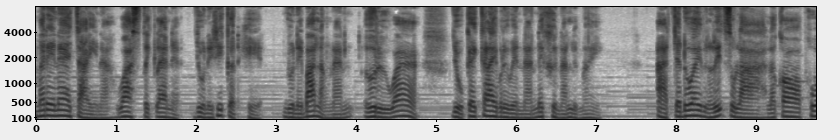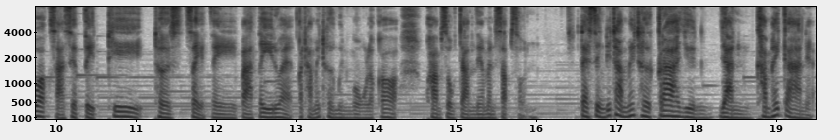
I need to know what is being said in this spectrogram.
ไม่ได้แน่ใจนะว่าสตริกแลนด์เนี่ยอยู่ในที่เกิดเหตุอยู่ในบ้านหลังนั้น หรือว่าอยู่ใกล้ๆบริเวณนั้นในคืนนั้นหรือไม่ อาจจะด้วยฤทธิ์สุราแล้วก็พวกสารเสพติดที่เธอเสพในปาร์ตี้ด้วย ก็ทำให้เธอมึนงง แล้วก็ความทรงจำเนี่ยมันสับสน แต่สิ่งที่ทำให้เธอกล้ายืนยันคำให้การเนี่ย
